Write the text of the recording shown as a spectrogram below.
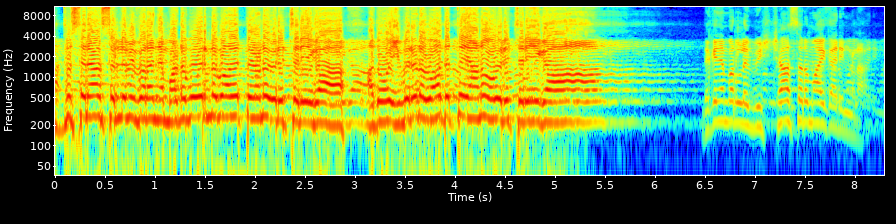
അബ്ദുസലാസല്ലമി പറഞ്ഞ മടവൂരിന്റെ വാദത്തെയാണോ വലിച്ചെറിയുക? അതോ ഇവരുടെ വാദത്തെയാണോ വലിച്ചെറിയുക? ഇതൊക്കെ ഞാൻ പറഞ്ഞ വിശ്വാസപരമായ കാര്യങ്ങളാണ്.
